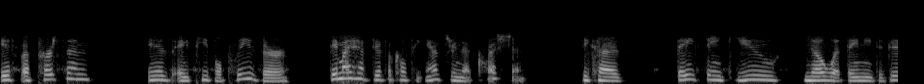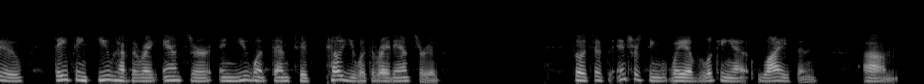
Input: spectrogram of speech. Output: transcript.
If a person is a people pleaser they might have difficulty answering that question because they think you know what they need to do. They think you have the right answer, and you want them to tell you what the right answer is. So it's just an interesting way of looking at life and um,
